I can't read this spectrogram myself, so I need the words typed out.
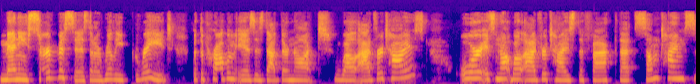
many services that are really great, but the problem is is that they're not well advertised or it's not well advertised the fact that sometimes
